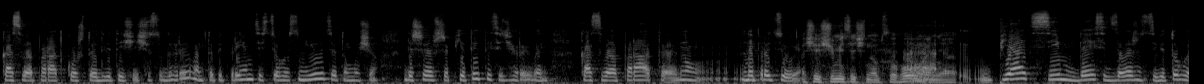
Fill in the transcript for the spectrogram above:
касовий апарат коштує 2600 гривень, то підприємці з цього сміються, тому що дешевше 5 тисяч гривень касовий апарат е, ну, не працює. А ще щомісячне обслуговування. 5, 7, 10, в залежності від того,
